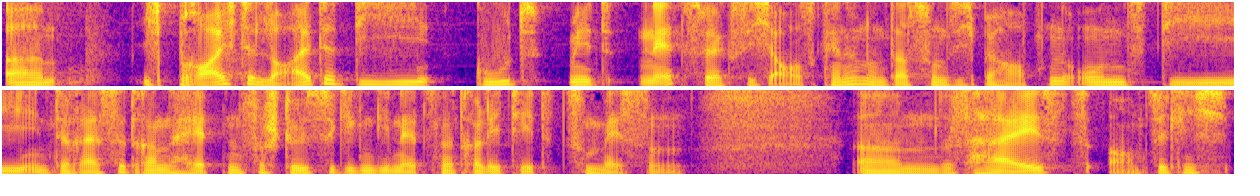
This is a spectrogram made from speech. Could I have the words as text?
ähm, ich bräuchte Leute, die gut mit Netzwerk sich auskennen und das von sich behaupten und die Interesse daran hätten, Verstöße gegen die Netzneutralität zu messen. Ähm, das heißt, hauptsächlich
